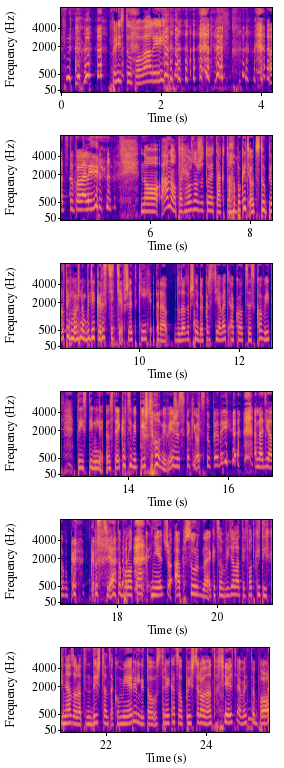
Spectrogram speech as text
Pristupovali. Odstupovali. No áno, tak možno, že to je takto. Alebo keď odstúpil, tak možno bude krstiť všetkých, teda dodatočne dokrstiavať ako cez COVID, tí s tými striekacími pištolmi, vieš, že sú takí odstúpení a na diálku krstia. To bolo tak niečo absurdné. Keď som videla tie fotky tých kňazov na ten dištanc, ako mierili tou striekacou pištoľou na to dieťa, veď to bolo...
